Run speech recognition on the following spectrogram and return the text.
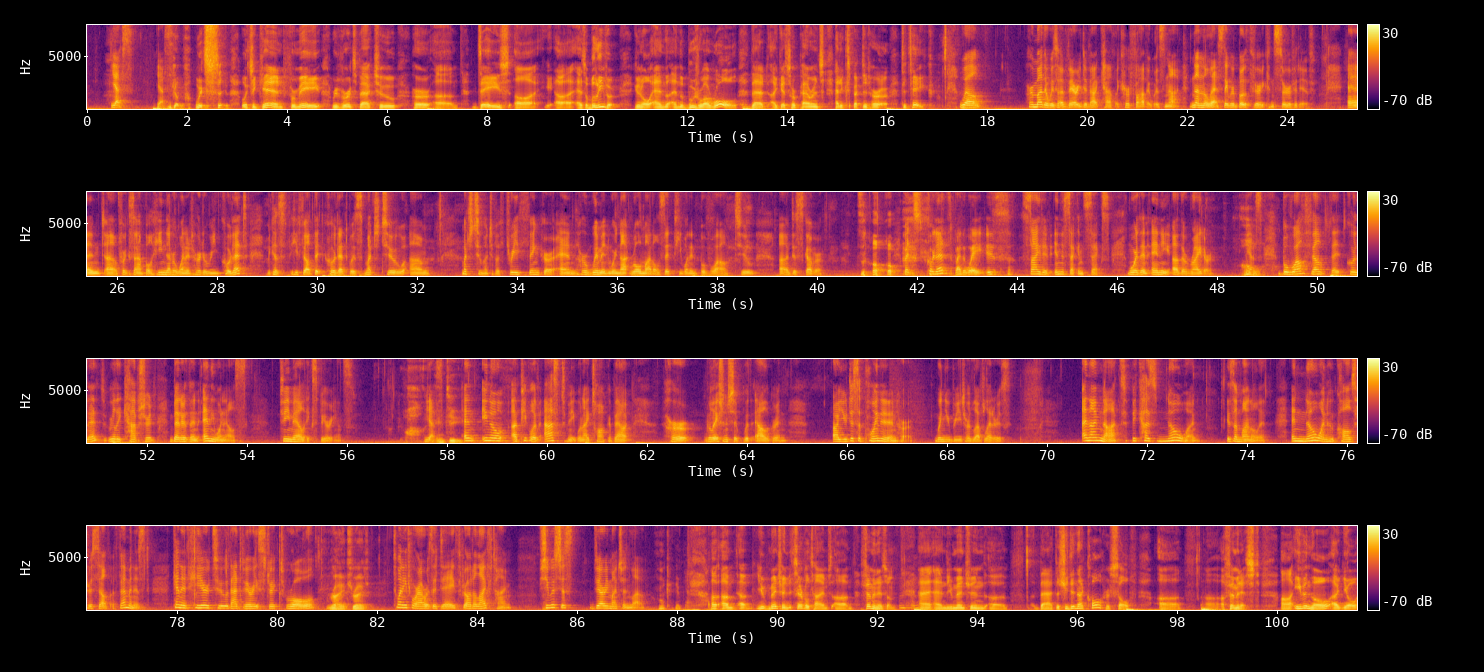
Yes, yes. Which, which again, for me, reverts back to her um, days uh, uh, as a believer, you know, and the, and the bourgeois role that I guess her parents had expected her to take. Well, her mother was a very devout Catholic, her father was not. Nonetheless, they were both very conservative. And uh, for example, he never wanted her to read Colette because he felt that Colette was much too, um, much too much of a free thinker, and her women were not role models that he wanted Beauvoir to uh, discover. So. But Colette, by the way, is cited in The Second Sex more than any other writer. Oh. Yes. Beauvoir felt that Colette really captured better than anyone else female experience. Oh, yes. Indeed. And, you know, uh, people have asked me when I talk about her relationship with Algren, are you disappointed in her? when you read her love letters. And I'm not, because no one is a monolith, and no one who calls herself a feminist can adhere to that very strict role. Right, right. 24 hours a day throughout a lifetime. She was just very much in love. Okay. Uh, um, uh, you've mentioned several times um, feminism, mm-hmm. and, and, you mentioned uh, that she did not call herself uh, uh, a feminist. Uh, even though uh, you know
